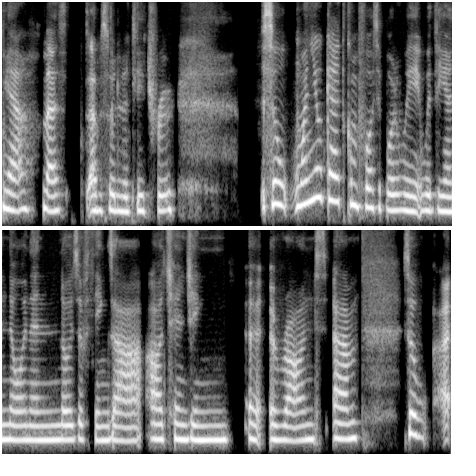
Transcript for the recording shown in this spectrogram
Yeah, that's absolutely true. So when you get comfortable with, with the unknown and loads of things are are changing uh, around, um, so I,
